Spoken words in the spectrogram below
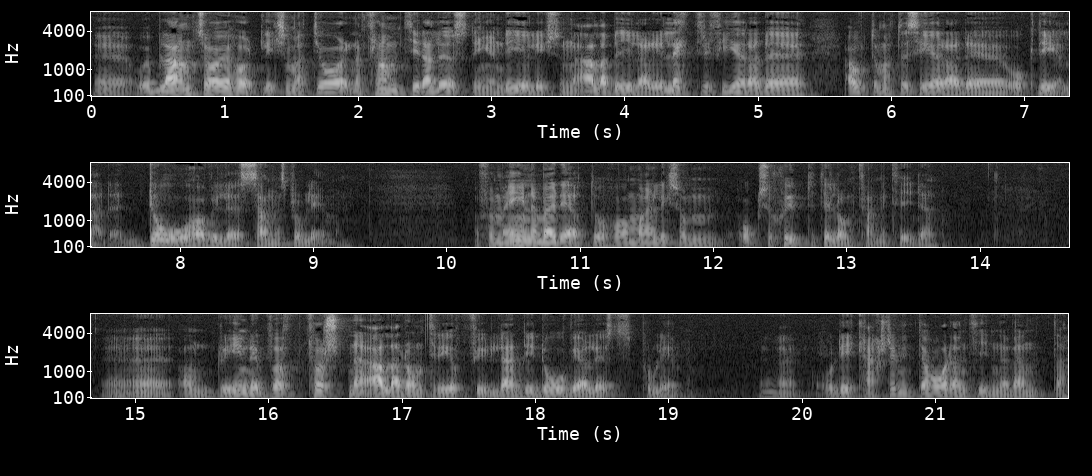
Eh, och ibland så har jag hört liksom att ja, den framtida lösningen det är liksom när alla bilar är elektrifierade, automatiserade och delade. Då har vi löst samhällsproblemen. Och för mig innebär det att då har man liksom också skjutit det långt fram i tiden. Eh, om du är inne på först när alla de tre är uppfyllda, det är då vi har löst problemen. Eh, och det kanske vi inte har den tiden att vänta.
